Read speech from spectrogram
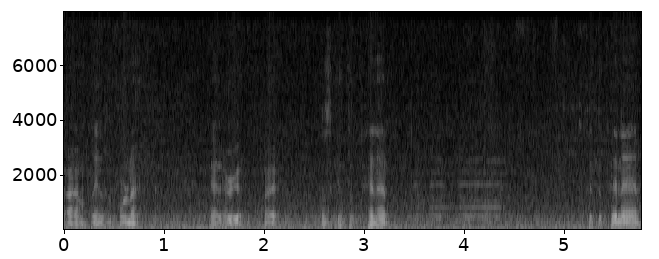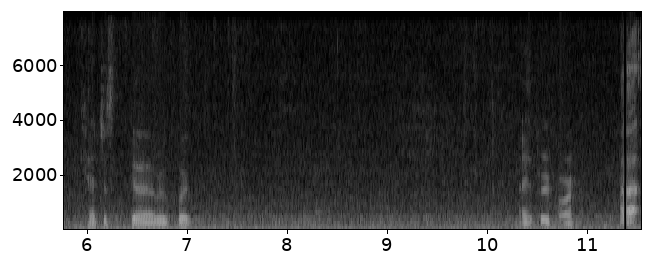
All right, I'm playing for Fortnite. Gotta hurry up. All right, let's get the Pinap. Get the Pinap, catch us uh, real quick. Hit pretty far. Ah!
